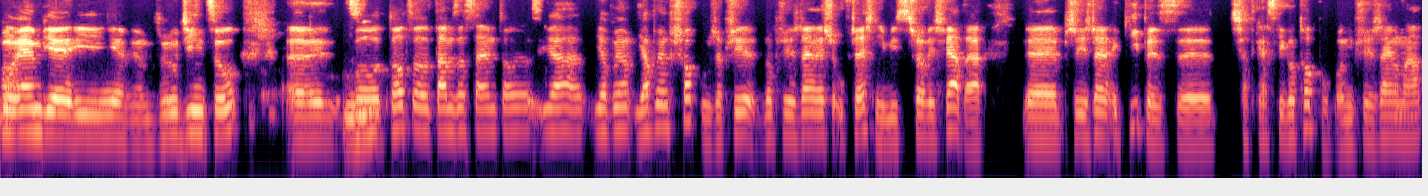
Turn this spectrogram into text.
Porębie i nie wiem, w Rudzińcu, e, bo mhm. to, co tam zostałem, to ja, ja, byłem, ja byłem w szoku, że przyje, no, przyjeżdżają jeszcze ówcześni mistrzowie świata, e, przyjeżdżają ekipy z e, siatkarskiego topu, oni przyjeżdżają na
